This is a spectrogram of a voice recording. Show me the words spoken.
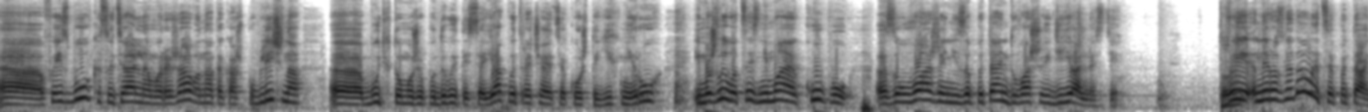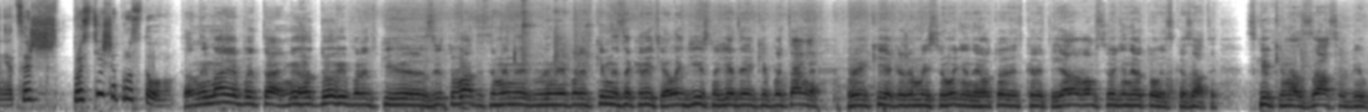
Е, Фейсбук, соціальна мережа, вона така ж публічна. Е, Будь-хто може подивитися, як витрачаються кошти, їхній рух. І, можливо, це знімає купу е, зауважень і запитань до вашої діяльності. Та- Ви не розглядали це питання? Це ж простіше простого. Та немає питань. Ми готові перед звітуватися. Ми не, не перед ким не закриті, але дійсно є деякі питання, про які я кажу, ми сьогодні не готові відкрити. Я вам сьогодні не готовий сказати, скільки в нас засобів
